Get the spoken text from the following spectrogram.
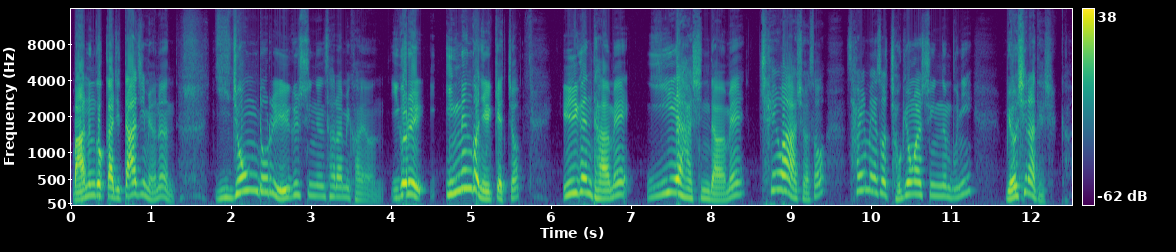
많은 것까지 따지면은 이 정도를 읽을 수 있는 사람이 과연 이거를 읽는 건 읽겠죠. 읽은 다음에 이해하신 다음에 체화하셔서 삶에서 적용할 수 있는 분이 몇이나 되실까?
